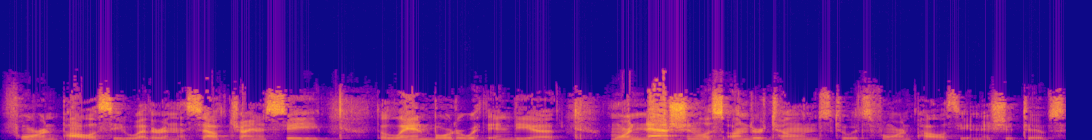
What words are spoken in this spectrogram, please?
foreign policy, whether in the South China Sea, the land border with India, more nationalist undertones to its foreign policy initiatives.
